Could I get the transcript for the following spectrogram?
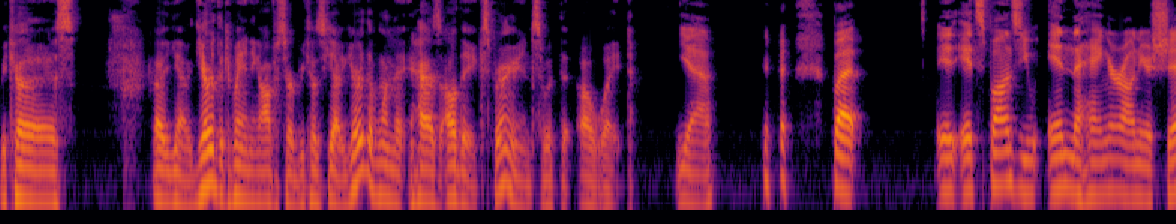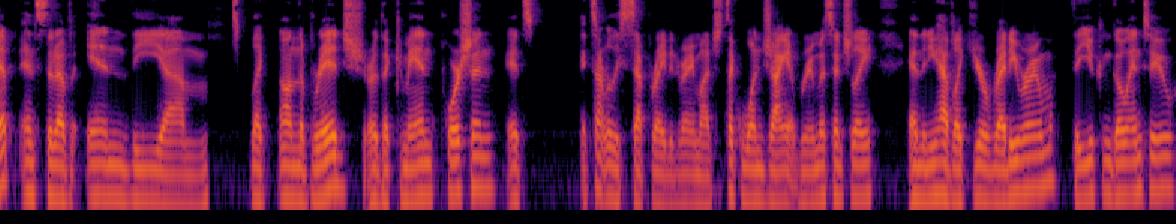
because uh, you know you're the commanding officer. Because yeah, you're the one that has all the experience with the. Oh wait, Yeah. but it, it spawns you in the hangar on your ship instead of in the um like on the bridge or the command portion. It's it's not really separated very much. It's like one giant room essentially. And then you have like your ready room that you can go into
